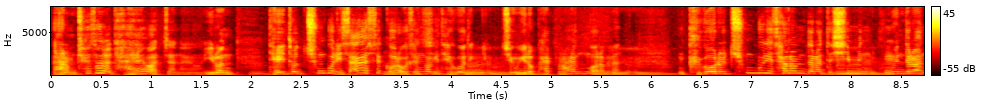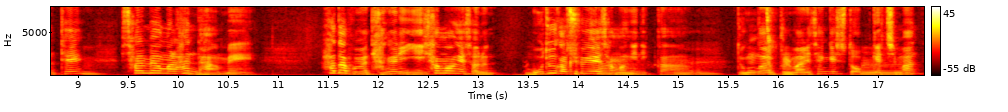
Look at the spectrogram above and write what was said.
나름 최선을 다해 왔잖아요. 이런 음. 데이터도 충분히 쌓였을 거라고 그치. 생각이 되거든요. 음, 음. 지금 이런 발표를 한 거라면 음, 음, 그거를 충분히 사람들한테 시민 음. 국민들한테 음. 설명을 한 다음에 하다 보면 당연히 이 상황에서는 모두가 초유의 그쵸. 상황이니까 음, 음. 누군가는 불만이 생길 수도 없겠지만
